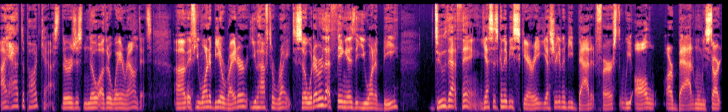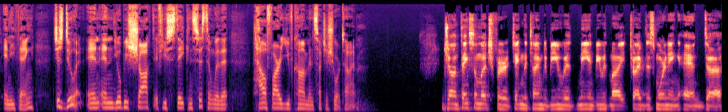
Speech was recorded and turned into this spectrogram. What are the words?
I had to podcast. There is just no other way around it. Um, if you want to be a writer, you have to write. So whatever that thing is that you want to be, do that thing. Yes, it's going to be scary. Yes, you're going to be bad at first. We all are bad when we start anything. Just do it. And, and you'll be shocked if you stay consistent with it, how far you've come in such a short time. John, thanks so much for taking the time to be with me and be with my tribe this morning. And uh,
